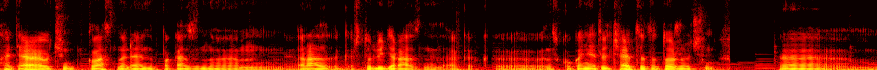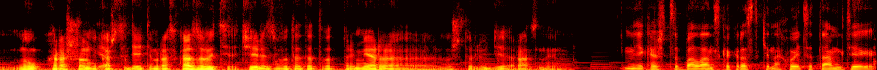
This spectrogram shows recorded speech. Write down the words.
Хотя очень классно реально показано, что люди разные, да, как, насколько они отличаются, это тоже очень ну, хорошо, мне Я... кажется, детям рассказывать через вот этот вот пример, э, что люди разные. Мне кажется, баланс как раз-таки находится там, где,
